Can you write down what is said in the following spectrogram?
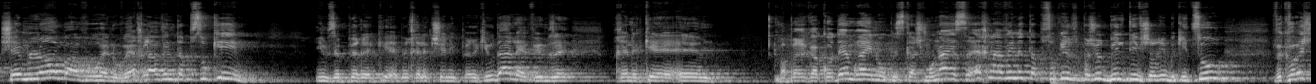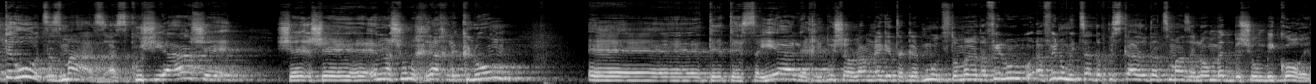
שהם לא בעבורנו, ואיך להבין את הפסוקים. אם זה פרק, בחלק שני פרק י"א, אם זה חלק... אה, אה, בפרק הקודם ראינו, פסקה 18, איך להבין את הפסוקים זה פשוט בלתי אפשרי. בקיצור, וכבר יש תירוץ, אז מה, אז, אז קושייה ש, ש, שאין לה שום הכרח לכלום, אה, ת, תסייע לחידוש העולם נגד הקדמות, זאת אומרת אפילו, אפילו מצד הפסקה הזאת עצמה זה לא עומד בשום ביקורת.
